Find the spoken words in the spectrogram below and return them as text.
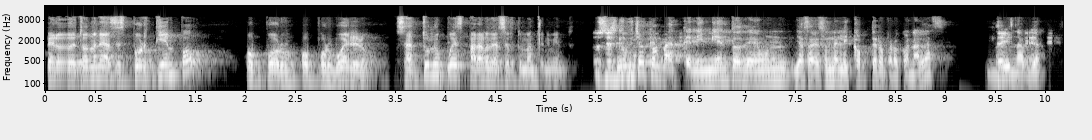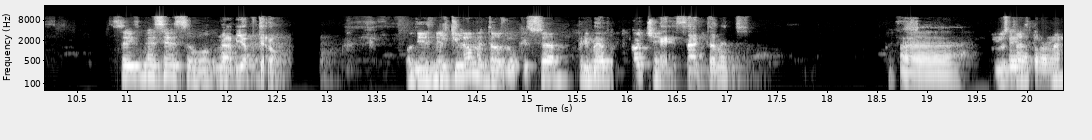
Pero de todas maneras, ¿es por tiempo o por, o por vuelo? O sea, tú no puedes parar de hacer tu mantenimiento. Entonces, ¿Has dicho que el mantenimiento de un, ya sabes, un helicóptero, pero con alas? No, Sí. un avión. seis meses o, Un avióptero. o 10 mil kilómetros, lo que sea primero con el coche. Exactamente. Ah, Lo Sí, estás- va a tronar.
